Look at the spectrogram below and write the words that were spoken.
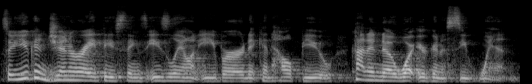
So you can generate these things easily on eBird and it can help you kind of know what you're going to see when.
